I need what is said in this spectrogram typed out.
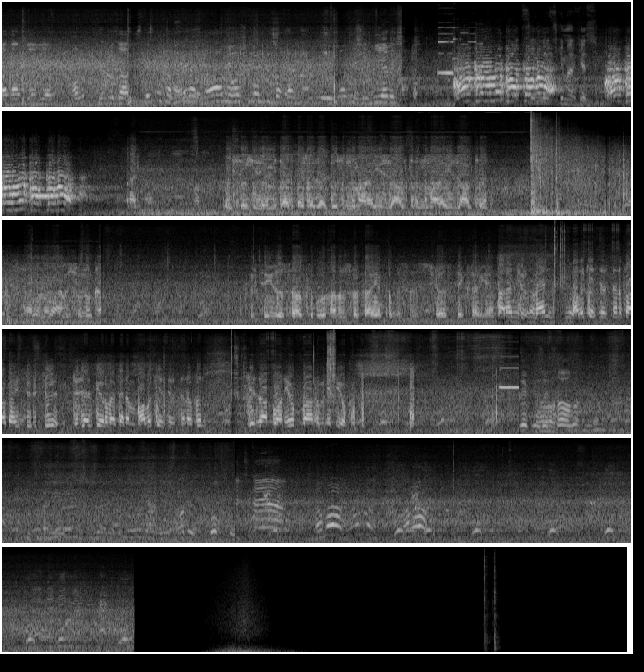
Adam geliyor. Abi kırmızı abi istemiyor ama biraz daha abi hoş geldin bakalım. Gelmişim bir yere. Kontrollü patlama. Eski merkez. Kontrollü patlama. Öksüz Ümit Arbaş Özeltesi numara 106 numara 106. Salonu varmış bunun. 4836 bu hanım sokağa yakın mısınız? Şahıs tekrar geldi. Para Türkmen, Balıkesir sınıfı aday sürücü. Düzeltiyorum efendim, Balıkesir sınıfın ceza puanı yok, mahkumiyeti yok. Hepinize sağ olun. Tamam. Tamam.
